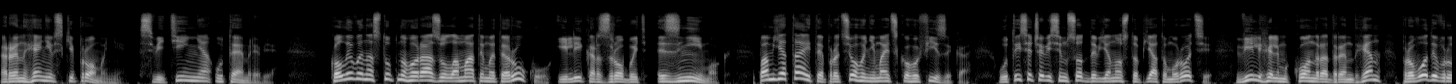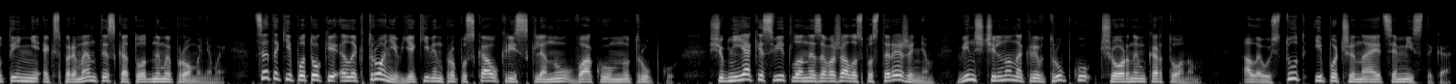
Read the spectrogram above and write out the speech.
Рентгенівські промені. Світіння у темряві. Коли ви наступного разу ламатимете руку, і лікар зробить знімок, пам'ятайте про цього німецького фізика. У 1895 році Вільгельм Конрад Рентген проводив рутинні експерименти з катодними променями. Це такі потоки електронів, які він пропускав крізь скляну вакуумну трубку. Щоб ніяке світло не заважало спостереженням, він щільно накрив трубку чорним картоном. Але ось тут і починається містика.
